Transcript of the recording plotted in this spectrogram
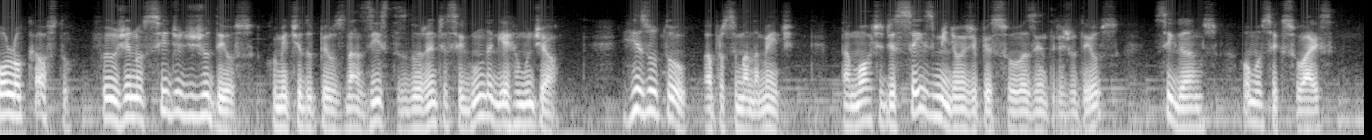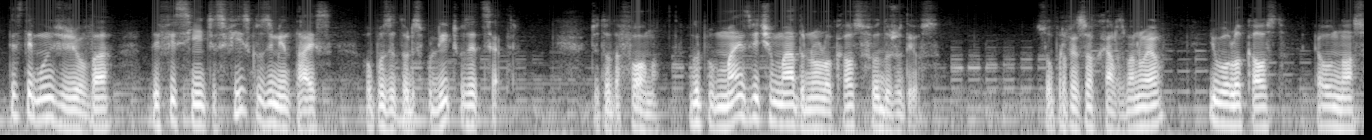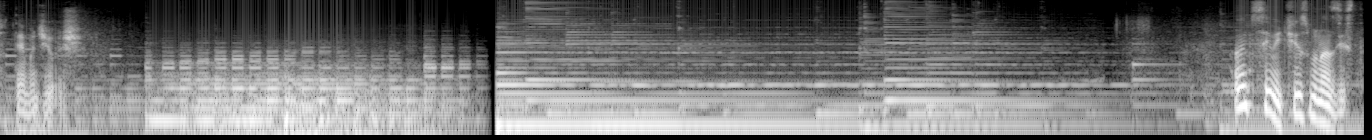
Holocausto foi o genocídio de judeus cometido pelos nazistas durante a Segunda Guerra Mundial resultou, aproximadamente, da morte de 6 milhões de pessoas entre judeus, ciganos, homossexuais, testemunhos de Jeová, deficientes físicos e mentais, opositores políticos, etc. De toda forma, o grupo mais vitimado no Holocausto foi o dos judeus. Sou o professor Carlos Manuel e o Holocausto é o nosso tema de hoje. Antissemitismo nazista.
